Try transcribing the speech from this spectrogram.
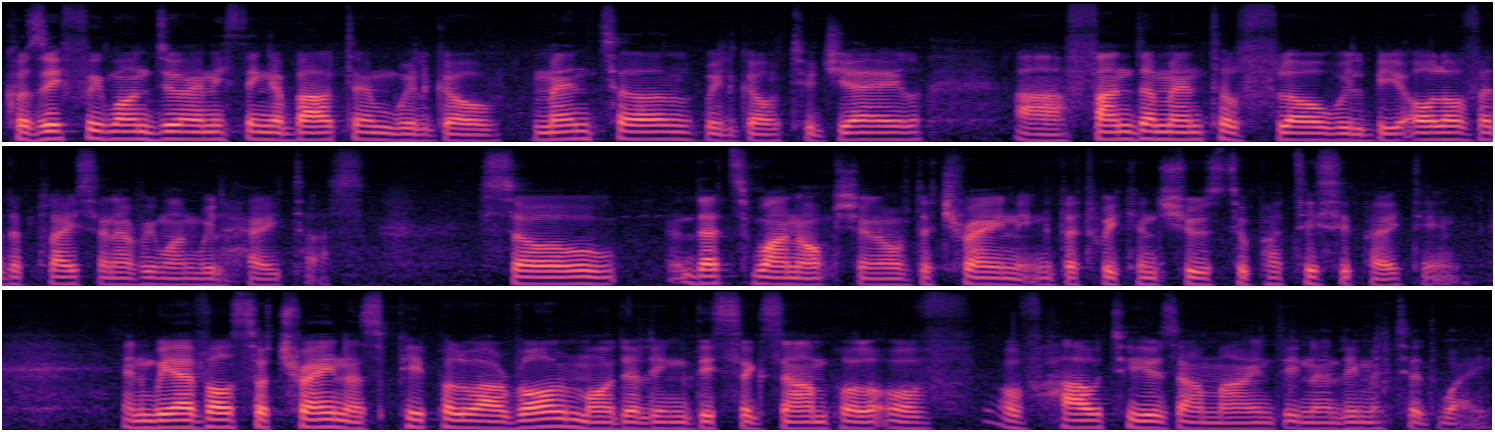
Because if we won't do anything about them, we'll go mental, we'll go to jail, fundamental flow will be all over the place and everyone will hate us. So that's one option of the training that we can choose to participate in. And we have also trainers, people who are role modeling this example of, of how to use our mind in a limited way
